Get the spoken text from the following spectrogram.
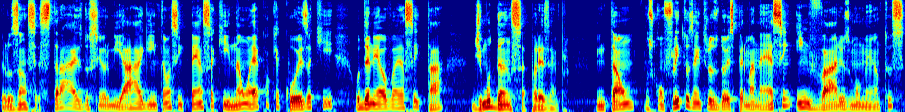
pelos ancestrais do senhor Miyagi. Então, assim, pensa que não é qualquer coisa que o Daniel vai aceitar de mudança, por exemplo. Então, os conflitos entre os dois permanecem em vários momentos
